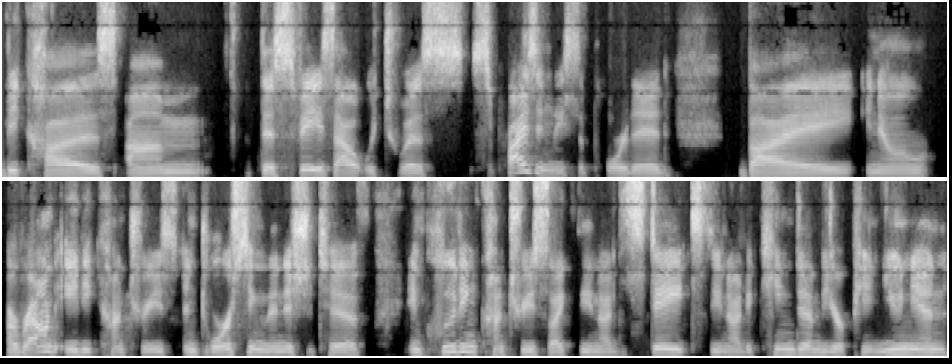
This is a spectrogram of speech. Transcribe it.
because um, this phase out, which was surprisingly supported by you know around 80 countries endorsing the initiative including countries like the united states the united kingdom the european union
